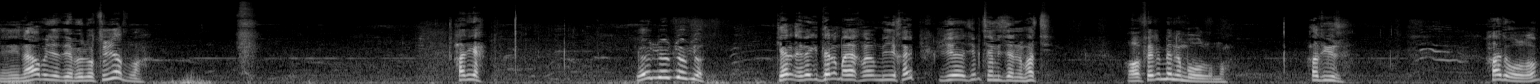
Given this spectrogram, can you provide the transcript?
E, ne yapacağız diye böyle oturacağız mı? Hadi gel. Gel gel gel gel. Gel eve gidelim ayaklarımı yıkayıp güzelce bir temizleyelim hadi. Aferin benim oğluma. Hadi yürü. Hadi oğlum.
